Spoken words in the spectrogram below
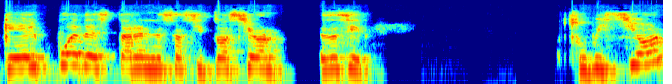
que él puede estar en esa situación. Es decir, su visión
